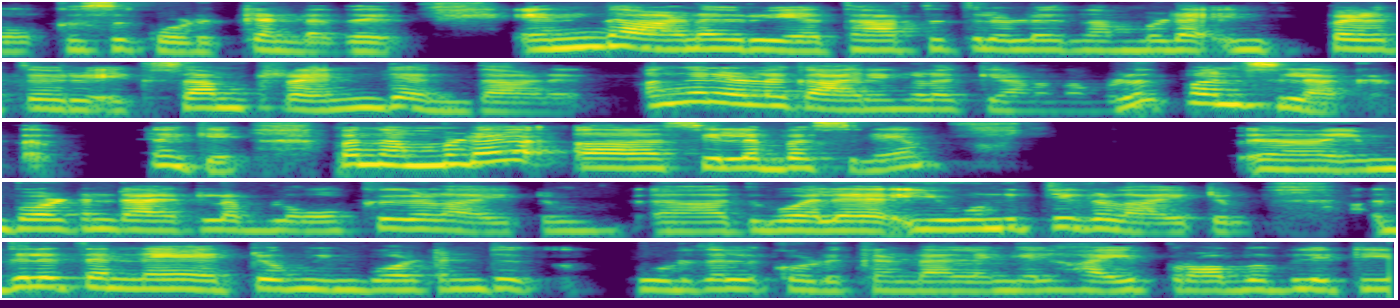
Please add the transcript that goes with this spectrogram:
ഫോക്കസ് കൊടുക്കേണ്ടത്. എന്താണ് ഒരു യഥാർത്ഥത്തിലുള്ള നമ്മുടെ ഇപ്പോഴത്തെ ഒരു എക്സാം ട്രെൻഡ് എന്താണ്? അങ്ങനെയുള്ള കാര്യങ്ങളൊക്കെയാണ് നമ്മൾ മനസ്സിലാക്കേണ്ടത്. ഓക്കെ അപ്പൊ നമ്മുടെ സിലബസിനെ ഇമ്പോർട്ടന്റ് ആയിട്ടുള്ള ബ്ലോക്കുകളായിട്ടും അതുപോലെ യൂണിറ്റുകളായിട്ടും അതിൽ തന്നെ ഏറ്റവും ഇമ്പോർട്ടന്റ് കൂടുതൽ കൊടുക്കേണ്ട അല്ലെങ്കിൽ ഹൈ പ്രോബബിലിറ്റി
